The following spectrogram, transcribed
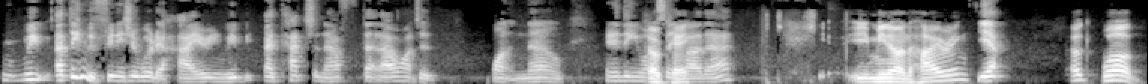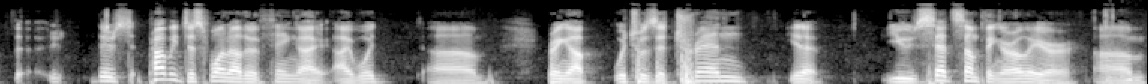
we? I think we finished about the hiring. We I touched enough that I want to want to know. Anything you want to say about that? You mean on hiring? Yep. Okay, well, there's probably just one other thing I I would um, bring up, which was a trend. You know, you said something earlier um,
